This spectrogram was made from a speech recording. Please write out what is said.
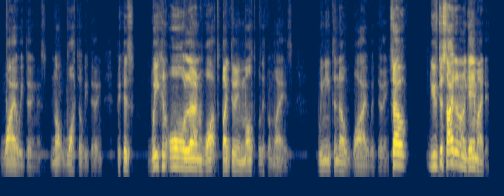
why are we doing this? Not what are we doing? Because we can all learn what by doing multiple different ways. We need to know why we're doing. So you've decided on a game idea.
